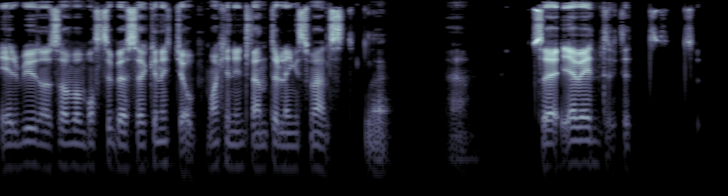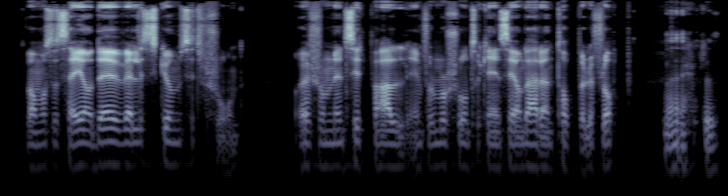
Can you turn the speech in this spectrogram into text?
erbjudande så man måste börja söka nytt jobb. Man kan inte vänta hur länge som helst. Nej. Eh, Så jag, jag vet inte riktigt vad man ska säga. Det är en väldigt skum situation. Och eftersom det inte sitter på all information så kan jag inte säga om det här är en topp eller flopp. Nej, precis.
